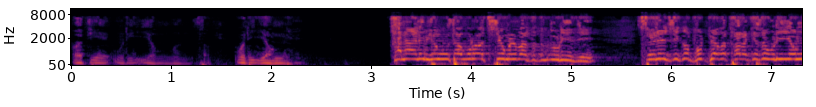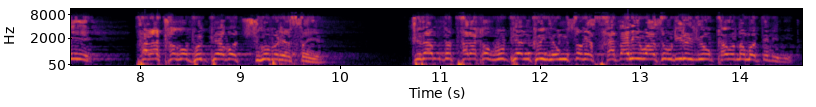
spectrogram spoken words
어디에 우리 영혼 속에 우리 영에 하나님 형상으로 지음을 받았던 우리들이 죄를 짓고 부패하고 타락해서 우리 영이 타락하고 부패하고 죽어버렸어요. 그 다음부터 타락하고 부패한 그 영 속에 사단이 와서 우리를 유혹하고 넘어뜨립니다.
